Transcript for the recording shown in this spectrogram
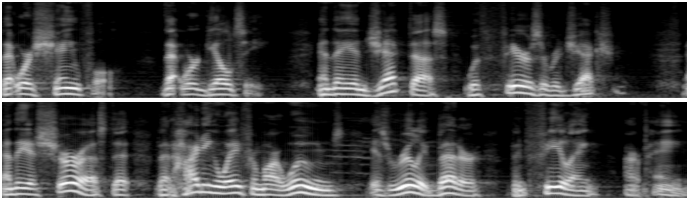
that we're shameful, that we're guilty. And they inject us with fears of rejection. And they assure us that, that hiding away from our wounds is really better than feeling our pain.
